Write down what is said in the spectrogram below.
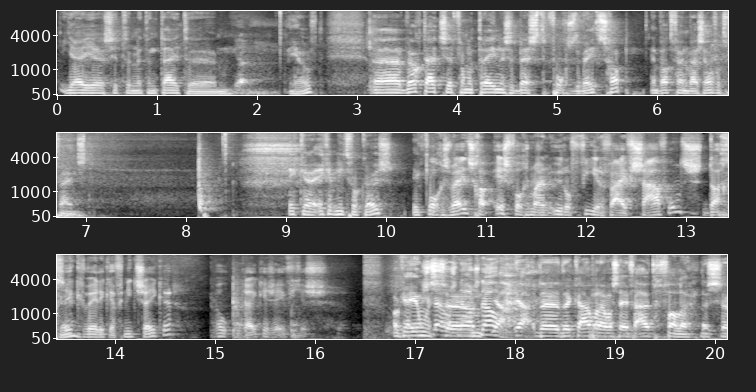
jij eh, zit er met een tijd eh, in je hoofd. Eh, welk tijdstip van het trainen is het best volgens de wetenschap? En wat vinden wij zelf het fijnst? Ik, eh, ik heb niet veel keus. Ik, Volgens wetenschap is volgens mij een uur of vier, vijf s'avonds, dacht ik. Weet ik even niet zeker. Oh, kijk eens eventjes. Oké jongens, Snel, snel, ehm, snel. Ja, ja, de, de camera was even uitgevallen, dus eh,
